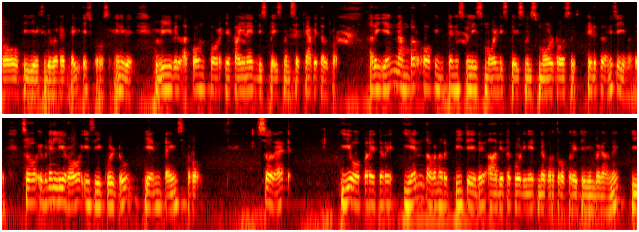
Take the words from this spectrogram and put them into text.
rho px divided by h cross. Anyway, we will account for a finite displacement, say capital rho. അത് n number of infinitesimally small displacement small rhos എടുക്കുകയാണ് ചെയ്യുന്നത്. So evidently rho is equal to n times rho so that ഈ ഓപ്പറേറ്റർ എൻ തവണ റിപ്പീറ്റ് ചെയ്ത് ആദ്യത്തെ കോർഡിനേറ്റിന്റെ പുറത്ത് ഓപ്പറേറ്റ് ചെയ്യുമ്പോഴാണ് ഈ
